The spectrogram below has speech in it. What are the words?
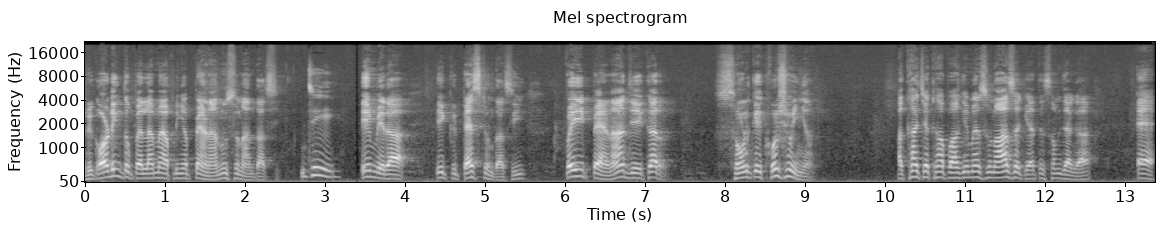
ਰਿਕਾਰਡਿੰਗ ਤੋਂ ਪਹਿਲਾਂ ਮੈਂ ਆਪਣੀਆਂ ਭੈਣਾਂ ਨੂੰ ਸੁਣਾਉਂਦਾ ਸੀ। ਜੀ। ਇਹ ਮੇਰਾ ਇੱਕ ਟੈਸਟ ਹੁੰਦਾ ਸੀ। ਭਈ ਭੈਣਾਂ ਜੇਕਰ ਸੁਣ ਕੇ ਖੁਸ਼ ਹੋਈਆਂ ਅੱਖਾਂ ਚੱਖਾਂ ਪਾ ਕੇ ਮੈਂ ਸੁਣਾ ਸਕਿਆ ਤੇ ਸਮਝਾਂਗਾ ਇਹ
